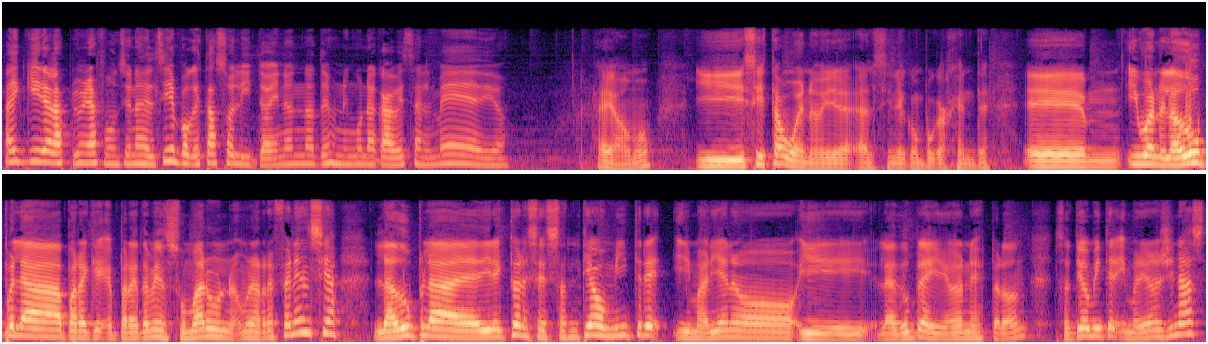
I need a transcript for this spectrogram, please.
Hay que ir a las primeras funciones del cine porque está solito, ahí no, no tenés ninguna cabeza en el medio. Ahí vamos. Y sí, está bueno ir al cine con poca gente. Eh, y bueno, la dupla, para que, para también sumar un- una referencia, la dupla de directores es Santiago Mitre y Mariano. Y la dupla de guiones, perdón. Santiago Mitre y Mariano Ginás.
